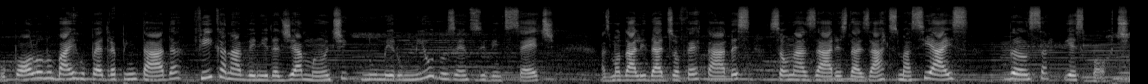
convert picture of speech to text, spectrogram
o polo no bairro Pedra Pintada fica na Avenida Diamante, número 1227. As modalidades ofertadas são nas áreas das artes marciais, dança e esporte.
